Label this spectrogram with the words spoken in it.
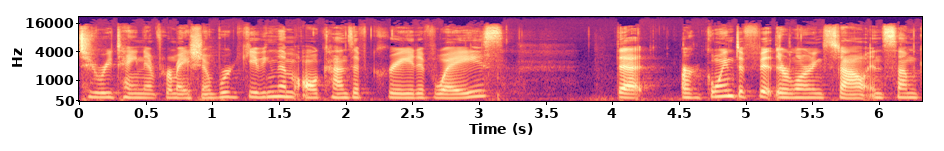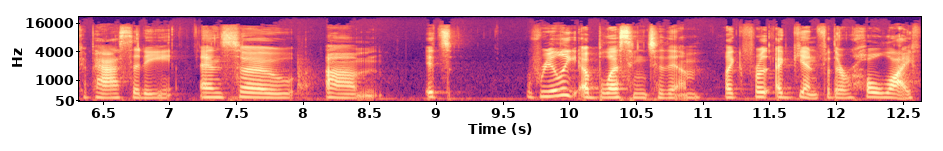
to retain information. We're giving them all kinds of creative ways that are going to fit their learning style in some capacity. And so um, it's really a blessing to them, like for again, for their whole life.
